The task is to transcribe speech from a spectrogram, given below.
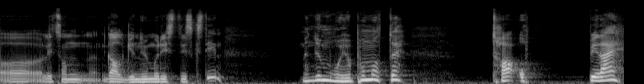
og litt sånn galgen humoristisk stil. Men du må jo på en måte ta opp i deg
